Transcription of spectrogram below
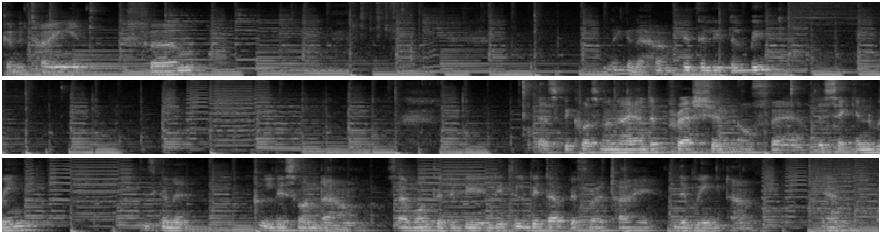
Gonna tying it firm. I'm gonna hump it a little bit. That's because when I add the pressure of uh, the second wing, it's gonna pull this one down. So I want it to be a little bit up before I tie the wing down. Yeah.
